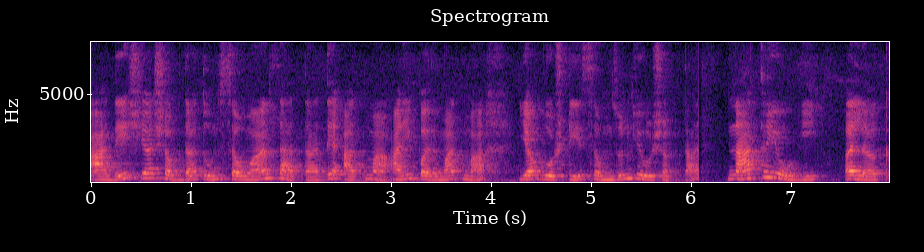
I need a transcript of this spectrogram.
आदेश या शब्दातून संवाद साधतात ते आत्मा आणि परमात्मा या गोष्टी समजून घेऊ शकतात. नाथयोगी अलग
